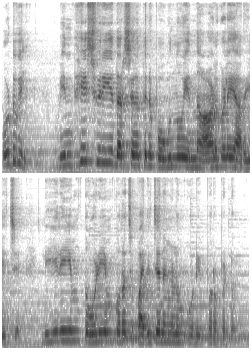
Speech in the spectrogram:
ഒടുവിൽ വിന്ധ്യേശ്വരി ദർശനത്തിന് പോകുന്നു എന്ന് ആളുകളെ അറിയിച്ച് ലീലയും തോഴിയും കുറച്ച് പരിജനങ്ങളും കൂടി പുറപ്പെട്ടു.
